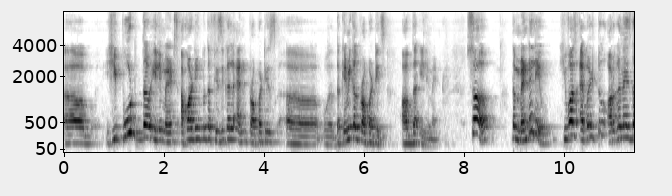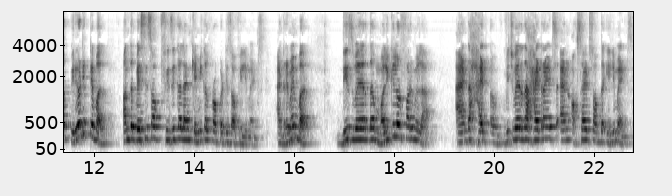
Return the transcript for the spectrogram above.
uh, he put the elements according to the physical and properties, uh, the chemical properties of the element. So the Mendeleev, he was able to organize the periodic table on the basis of physical and chemical properties of elements. And remember, these were the molecular formula and the uh, which were the hydrides and oxides of the elements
